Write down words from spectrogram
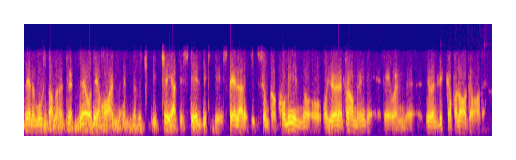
Det är när motståndaren tröttnar och det har en, en riktigt kreativ, spelviktig spelare som kan komma in och, och, och göra en förändring. Det, det är en, eh, det är en lycka för laget att ha det.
